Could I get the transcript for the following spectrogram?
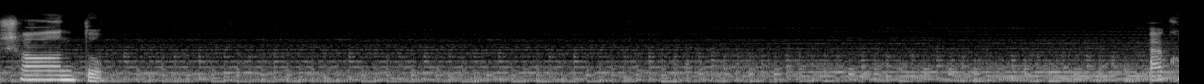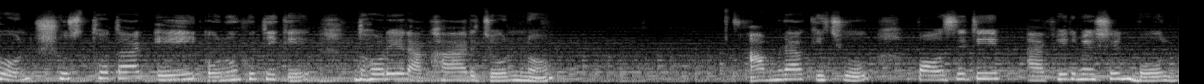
শান্ত। এখন সুস্থতার এই অনুভূতিকে ধরে রাখার জন্য আমরা কিছু পজিটিভ অ্যাফিরমেশন বলব।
